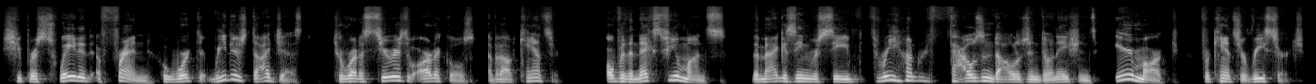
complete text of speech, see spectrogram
she persuaded a friend who worked at Reader's Digest to write a series of articles about cancer. Over the next few months, the magazine received $300,000 in donations earmarked for cancer research,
